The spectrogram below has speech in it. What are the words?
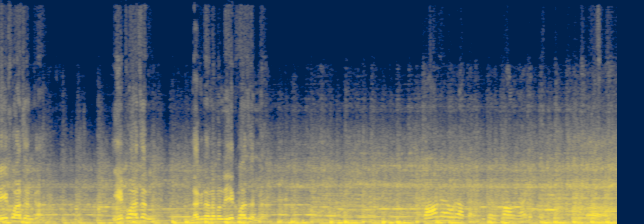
पार एक वाजन का? एक वाजन? लग्नाला म्हणलं एक वाजन ना. पाहुण्यावर आता इतर. हा.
